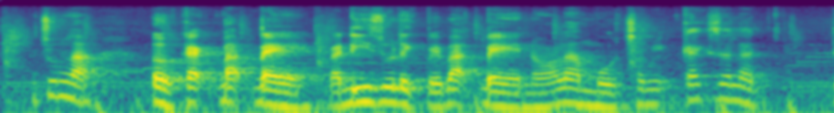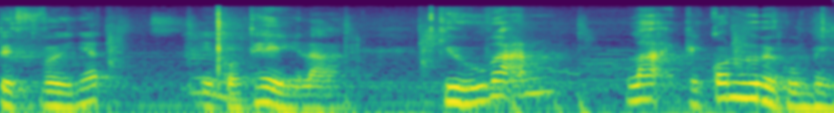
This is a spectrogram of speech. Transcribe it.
nói chung là ở cạnh bạn bè và đi du lịch với bạn bè nó là một trong những cách rất là tuyệt vời nhất để ừ. có thể là cứu vãn lại cái con người của mình.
